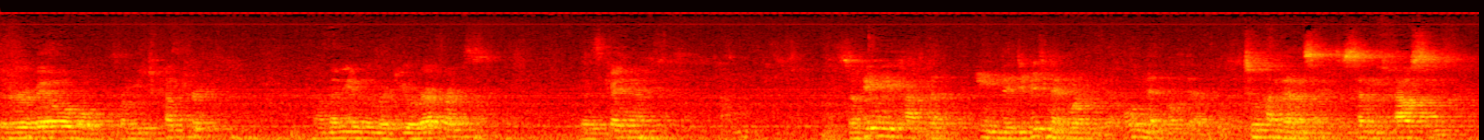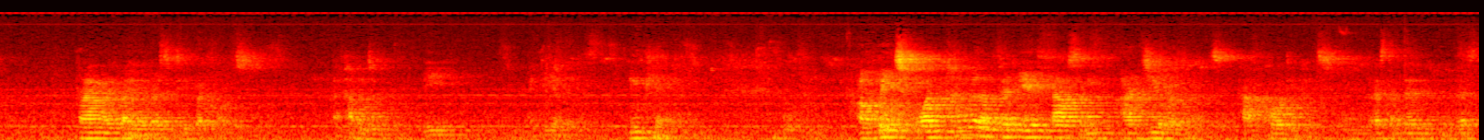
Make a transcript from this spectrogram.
that are available from each country. How many of them are georeferenced? There's Kenya. So here we have the, in the GBIF network, the whole network, there are 277,000 primary biodiversity records that happen to be ideally in Kenya, of which 138,000 are georeferenced, have coordinates. The rest of the, the rest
